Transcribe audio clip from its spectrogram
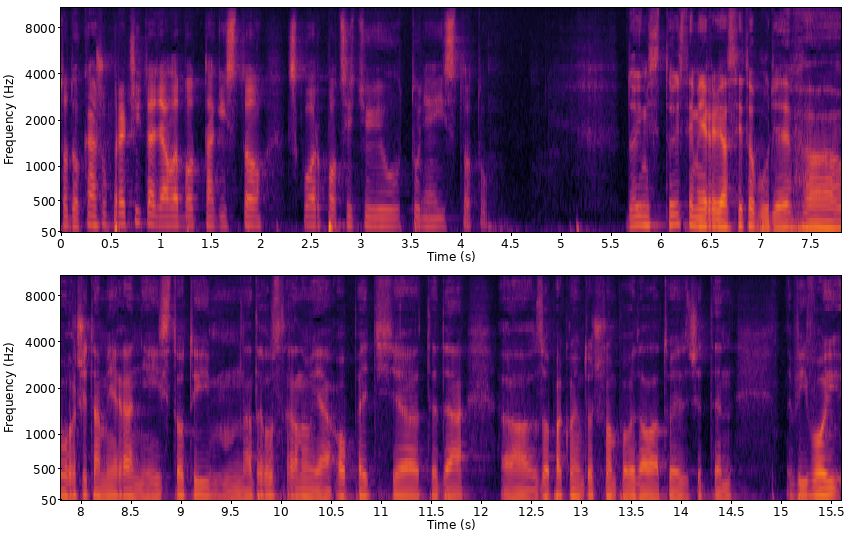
to dokážu prečítať, alebo takisto skôr pociťujú tú neistotu? Do, do istej miery asi to bude. Uh, určitá miera neistoty. Na druhú stranu ja opäť uh, teda uh, zopakujem to, čo som povedal, a to je, že ten vývoj uh,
